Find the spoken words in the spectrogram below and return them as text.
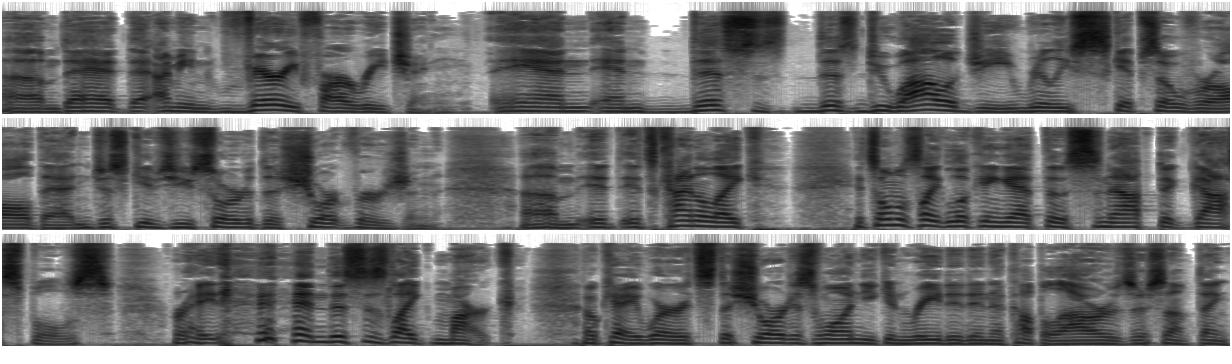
um, that, that I mean very far reaching and and this this duology really skips over all that and just gives you sort of the short version. Um, it, it's kind of like it's almost like looking at the synoptic gospels right? And this is like Mark okay where it's the shortest one you can read it in a couple hours or something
